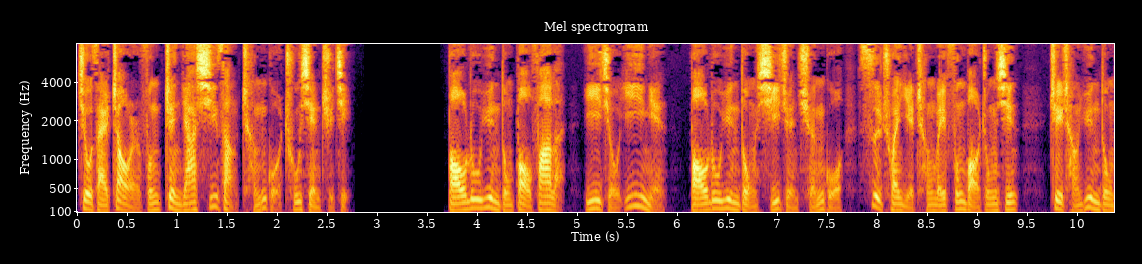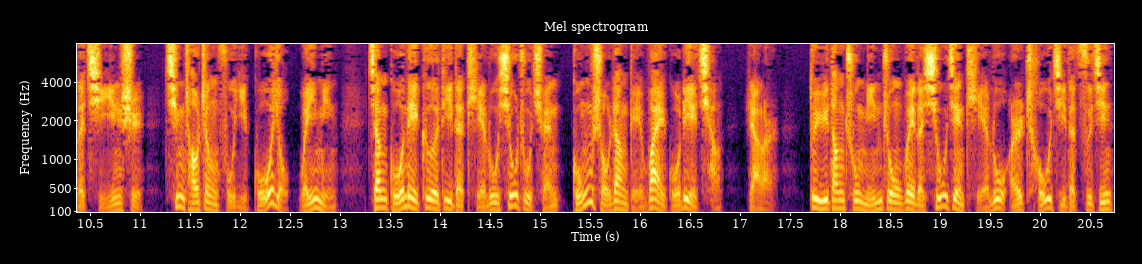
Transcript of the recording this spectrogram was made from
就在赵尔丰镇压西藏成果出现之际，保路运动爆发了。一九一一年，保路运动席卷全国，四川也成为风暴中心。这场运动的起因是清朝政府以国有为名，将国内各地的铁路修筑权拱手让给外国列强。然而，对于当初民众为了修建铁路而筹集的资金，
